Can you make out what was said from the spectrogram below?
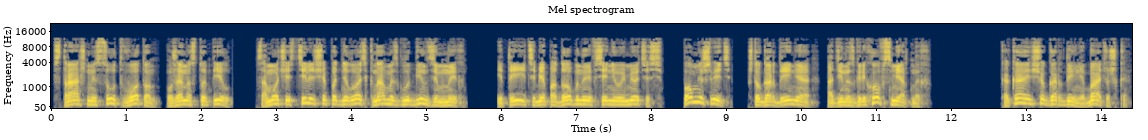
Страшный суд, вот он, уже наступил. Само чистилище поднялось к нам из глубин земных. И ты, и тебе подобные все не уйметесь. Помнишь ведь, что гордыня – один из грехов смертных? Какая еще гордыня, батюшка?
